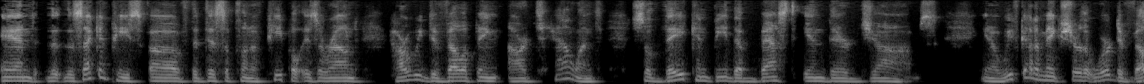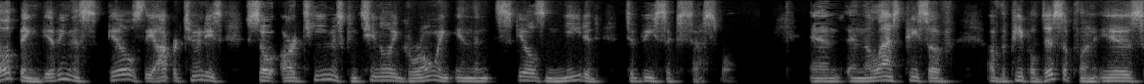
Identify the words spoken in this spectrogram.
And the, the second piece of the discipline of people is around how are we developing our talent so they can be the best in their jobs? You know, we've got to make sure that we're developing, giving the skills, the opportunities, so our team is continually growing in the skills needed to be successful. And and the last piece of of the people discipline is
